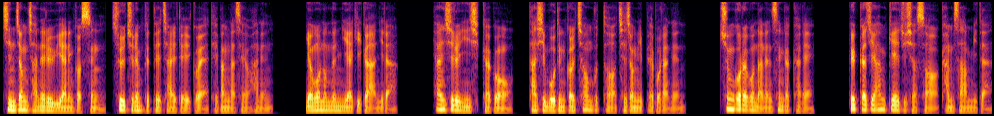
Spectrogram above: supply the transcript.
진정 자네를 위하는 것은 술주렴 끝에 잘 될 거야 대박나세요 하는 영혼 없는 이야기가 아니라 현실을 인식하고 다시 모든 걸 처음부터 재정립해보라는 충고라고 나는 생각하래. 끝까지 함께 해 주셔서 감사합니다.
